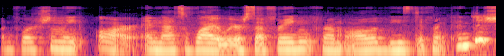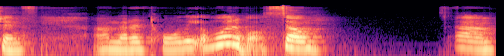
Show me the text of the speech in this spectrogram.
unfortunately are, and that's why we're suffering from all of these different conditions um, that are totally avoidable. So, um,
